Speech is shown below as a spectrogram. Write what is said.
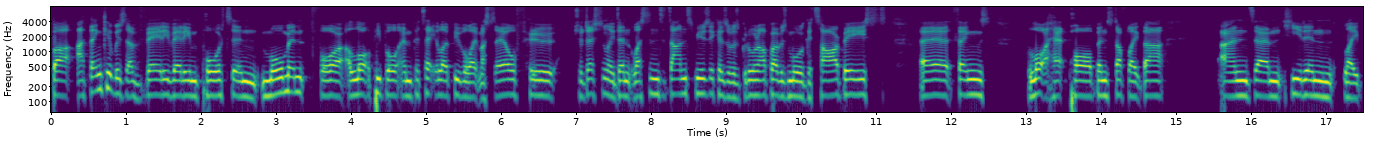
but I think it was a very very important moment for a lot of people, in particular people like myself who traditionally didn't listen to dance music as I was growing up. I was more guitar based uh, things, a lot of hip hop and stuff like that. And um, hearing like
